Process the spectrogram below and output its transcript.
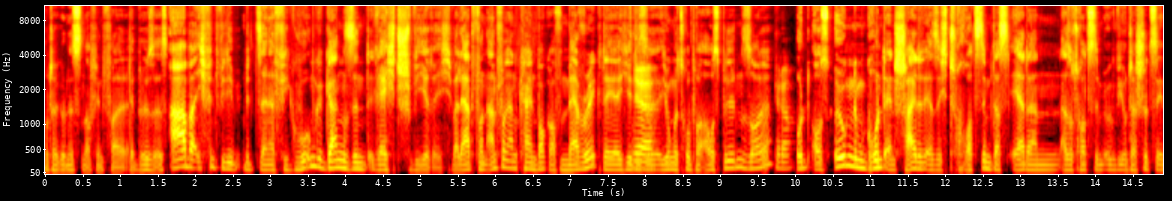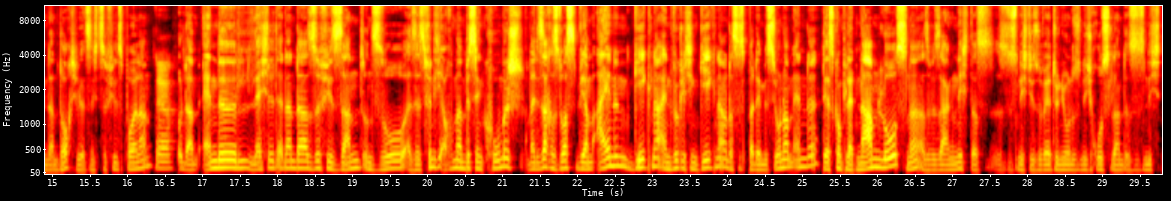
Protagonisten auf jeden Fall der Böse ist. Aber ich finde, wie die mit seiner Figur umgegangen sind, recht schwierig, weil er hat von Anfang an keinen Bock auf Maverick, der ja hier Ja. diese junge Truppe ausbilden soll. Genau. Und aus irgendeinem Grund entscheidet er sich trotzdem, dass er dann, also trotzdem irgendwie unterstützt er ihn dann doch. Ich will jetzt nicht zu viel spoilern. Ja. Und am Ende lächelt er dann da suffisant und so. Also das finde ich auch immer ein bisschen komisch, weil die Sache ist, du hast, wir haben einen Gegner, einen wirklichen Gegner, und das ist bei der Mission am Ende. Der ist komplett namenlos, ne? Also wir sagen nicht, dass es ist nicht die Sowjetunion, es ist nicht Russland, es ist nicht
